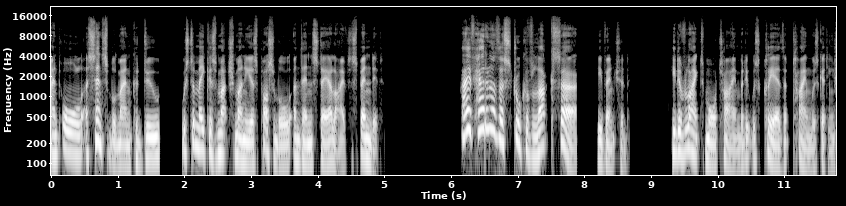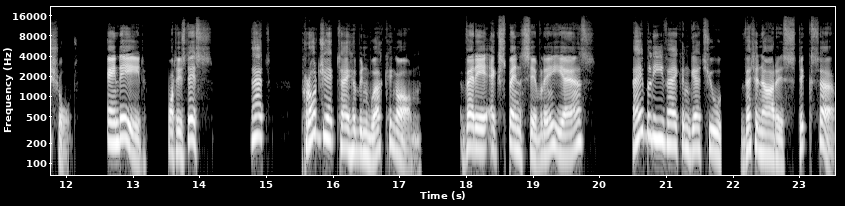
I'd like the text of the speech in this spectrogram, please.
and all a sensible man could do was to make as much money as possible and then stay alive to spend it. I've had another stroke of luck, sir, he ventured. He'd have liked more time, but it was clear that time was getting short. Indeed. What is this? That project I have been working on. Very expensively, yes? I believe I can get you Vetinari's stick, sir.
